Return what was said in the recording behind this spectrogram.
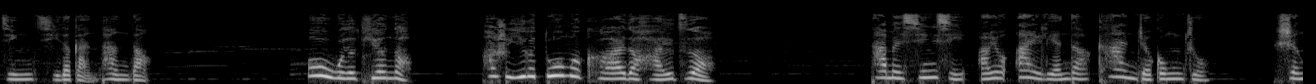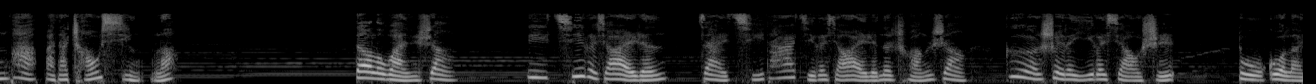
惊奇的感叹道：“哦，我的天哪，他是一个多么可爱的孩子啊！”他们欣喜而又爱怜的看着公主，生怕把她吵醒了。到了晚上，第七个小矮人在其他几个小矮人的床上各睡了一个小时，度过了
